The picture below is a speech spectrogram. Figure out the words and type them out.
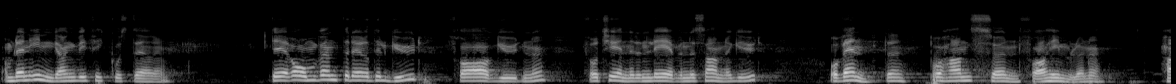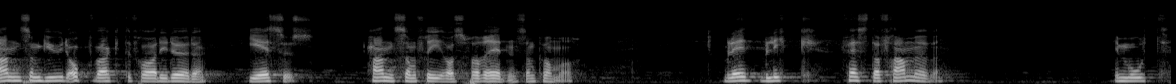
om den inngang vi fikk hos dere. Dere omvendte dere til Gud fra avgudene for å tjene den levende, sanne Gud, og vente på Hans Sønn fra himlene, Han som Gud oppvakte fra de døde, Jesus, Han som frir oss fra vreden som kommer. Ble et blikk festa framover, imot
